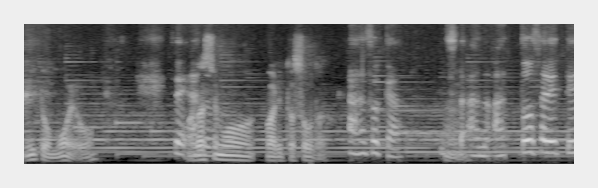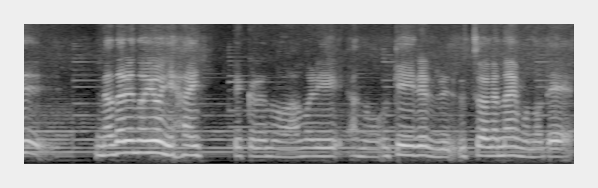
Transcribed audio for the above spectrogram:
あいいと思うよ。私も割とそうだ。あそうか。うん。ちょっとあの圧倒されて雪崩のように入ってくるのはあまりあの受け入れる器がないもので。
